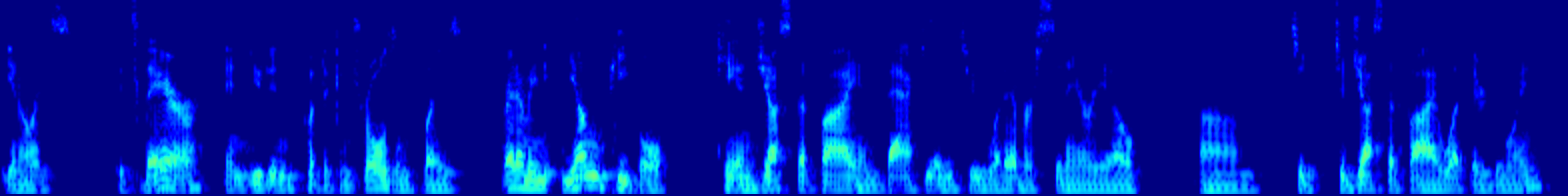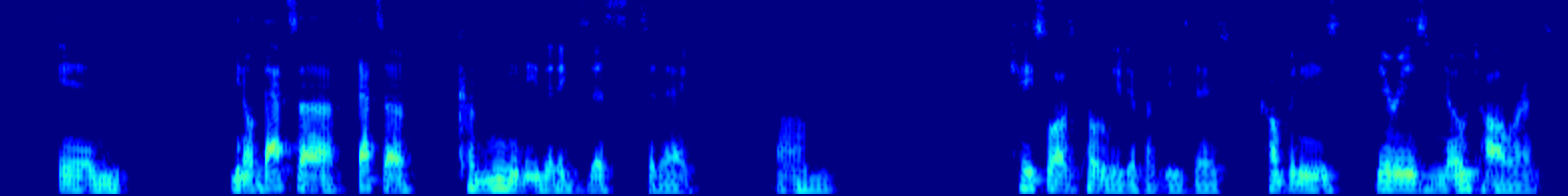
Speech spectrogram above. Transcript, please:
you know, it's it's there and you didn't put the controls in place, right? I mean, young people can justify and back into whatever scenario um, to to justify what they're doing, and you know that's a that's a community that exists today. Um, case law is totally different these days. Companies, there is no tolerance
